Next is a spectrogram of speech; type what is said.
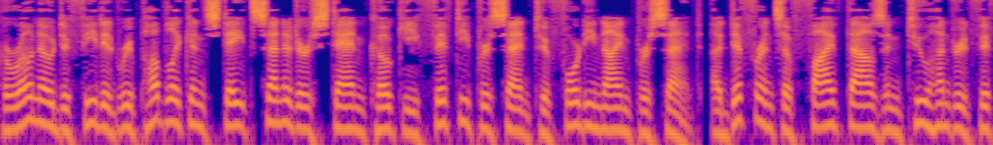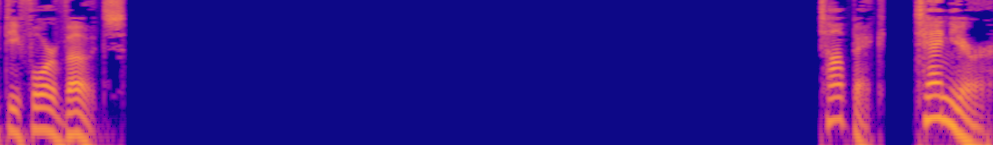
Hirono defeated Republican State Senator Stan Koki 50% to 49%, a difference of 5,254 votes. Tenure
